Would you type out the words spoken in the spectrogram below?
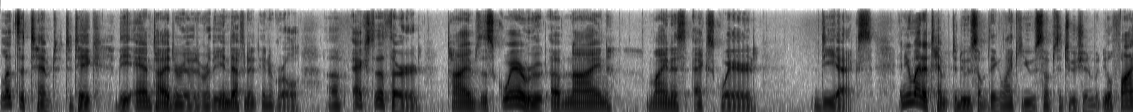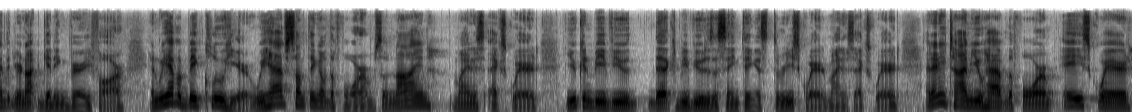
let's attempt to take the antiderivative or the indefinite integral of x to the third times the square root of 9 minus x squared dx. And you might attempt to do something like u substitution, but you'll find that you're not getting very far. And we have a big clue here. We have something of the form, so 9 minus x squared, you can be viewed, that can be viewed as the same thing as 3 squared minus x squared. And anytime you have the form a squared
